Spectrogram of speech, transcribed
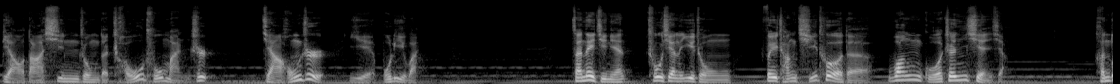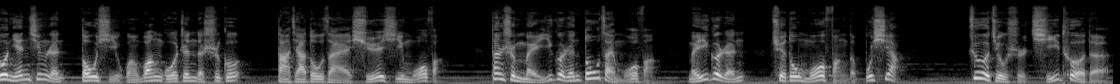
表达心中的踌躇满志。贾宏志也不例外。在那几年，出现了一种非常奇特的汪国真现象，很多年轻人都喜欢汪国真的诗歌，大家都在学习模仿。但是每一个人都在模仿，每一个人却都模仿的不像，这就是奇特的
